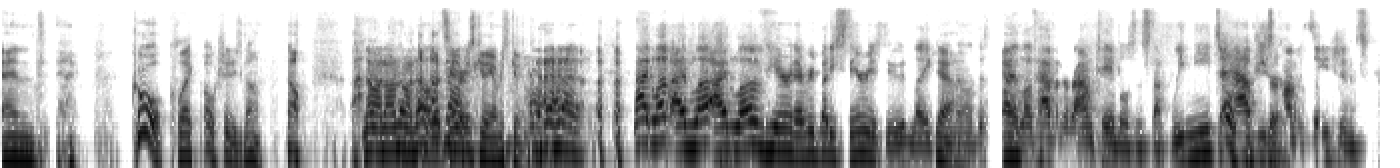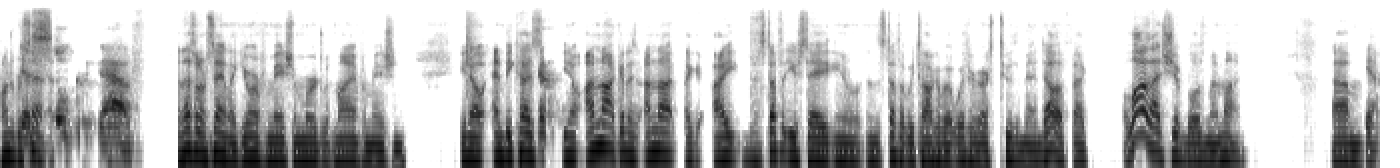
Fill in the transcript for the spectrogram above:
and cool, click. Oh shit, he's gone. No, No, no, no, no. Let's no, hear I'm just kidding. I'm just kidding. I love, I love, I love hearing everybody's theories, dude. Like, Yeah. you know, this I love having the roundtables and stuff. We need to Oh, have these sure. conversations. Hundred They're percent. so good to have. and that's what i'm saying like your information merged with my information you know and because Yeah. you know i'm not gonna i'm not like i the stuff that you say you know and the stuff that we talk about with regards to the mandela effect a lot of that shit blows my mind um Yeah.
